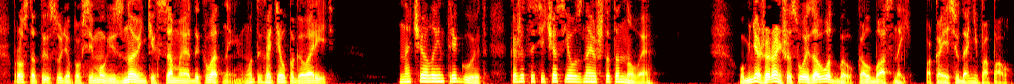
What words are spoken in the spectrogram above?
— Просто ты, судя по всему, из новеньких самый адекватный. Вот и хотел поговорить. — Начало интригует. Кажется, сейчас я узнаю что-то новое. — У меня же раньше свой завод был, колбасный, пока я сюда не попал.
